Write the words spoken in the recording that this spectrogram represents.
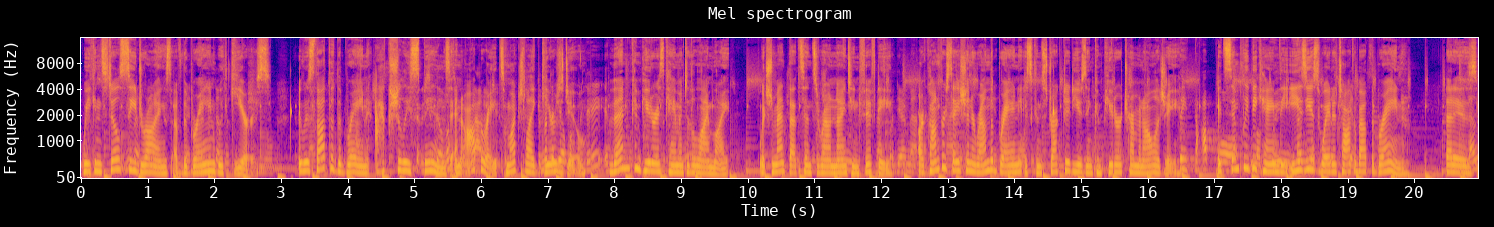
we can still see drawings of the brain with gears. It was thought that the brain actually spins and operates much like gears do. Then computers came into the limelight, which meant that since around 1950, our conversation around the brain is constructed using computer terminology. It simply became the easiest way to talk about the brain. That is,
